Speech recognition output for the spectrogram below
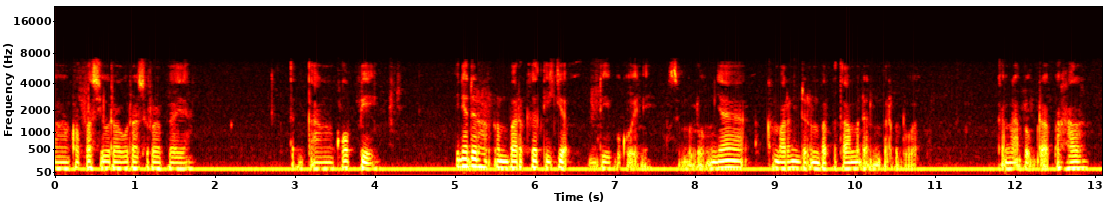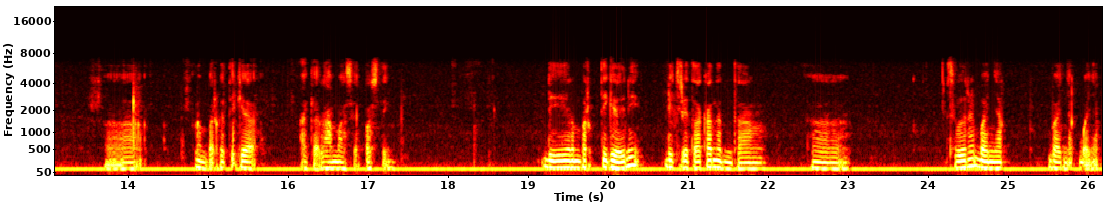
uh, Koperasi Ura-Ura Surabaya tentang kopi. Ini adalah lembar ketiga di buku ini. Sebelumnya kemarin di lembar pertama dan lembar kedua karena beberapa hal uh, lembar ketiga agak lama saya posting di lembar ketiga ini diceritakan tentang uh, sebenarnya banyak banyak banyak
